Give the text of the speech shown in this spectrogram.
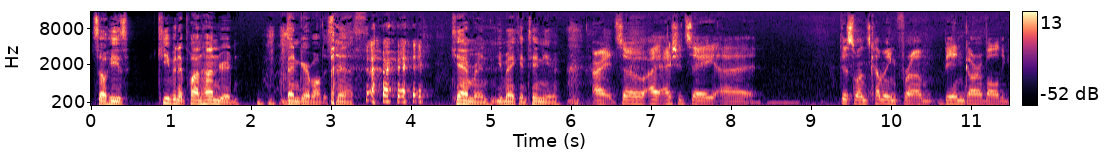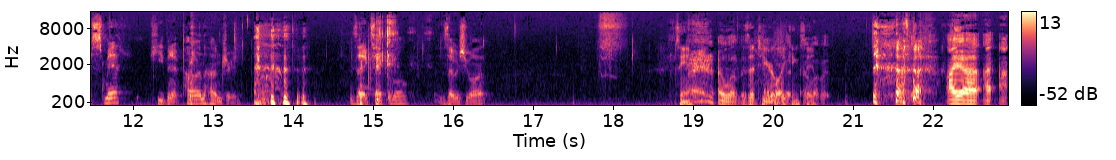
So he's keeping it pun hundred, Ben Garibaldi Smith. Cameron, you may continue. All right, so I, I should say uh, this one's coming from Ben Garibaldi Smith, keeping it pun hundred. Is that acceptable? Is that what you want? Sam, All right. I love it. Is that to I your liking, it. I love it. I, uh, I, I,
